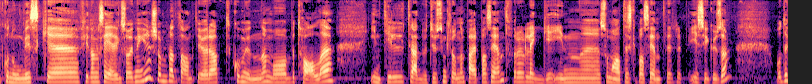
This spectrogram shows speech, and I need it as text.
økonomiske finansieringsordninger som bl.a. gjør at kommunene må betale inntil 30 000 kroner per pasient for å legge inn eh, somatiske pasienter i sykehuset. Og det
